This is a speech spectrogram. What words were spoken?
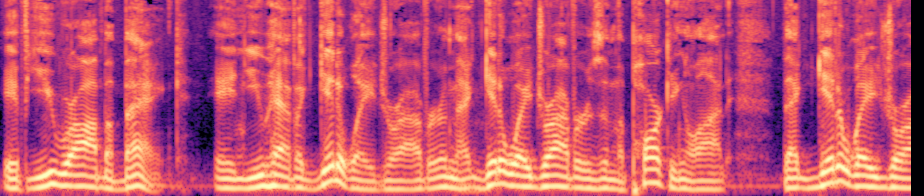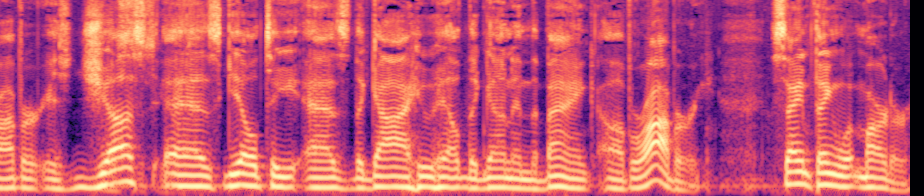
if you rob a bank and you have a getaway driver, and that getaway driver is in the parking lot, that getaway driver is just as guilty as the guy who held the gun in the bank of robbery. Same thing with murder.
